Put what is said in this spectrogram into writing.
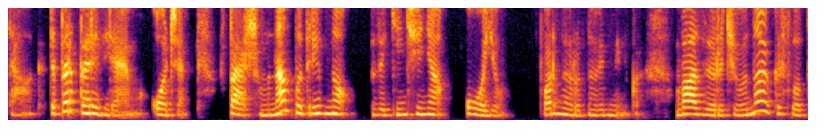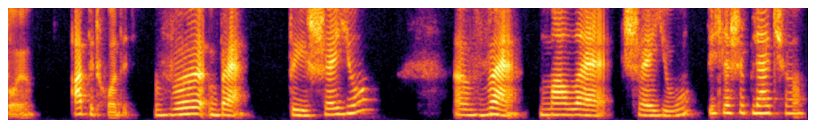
Так, тепер перевіряємо. Отже, в першому нам потрібно закінчення ою формою родної відмінки. Базою речовиною кислотою. А підходить в Б тишею, в малечею після шиплячого,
